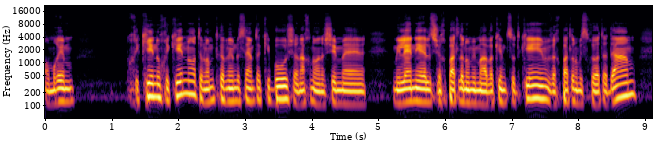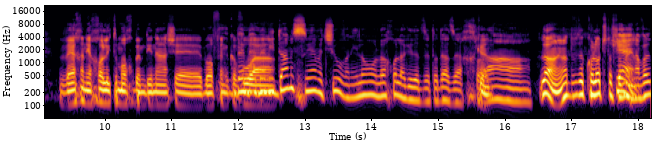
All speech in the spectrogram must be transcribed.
אומרים, חיכינו, חיכינו, אתם לא מתכוונים לסיים את הכיבוש, אנחנו אנשים אה, מילניאלס שאכפת לנו ממאבקים צודקים, ואכפת לנו מזכויות אדם, ואיך אני יכול לתמוך במדינה שבאופן קבוע... במידה מסוימת, שוב, אני לא, לא יכול להגיד את זה, אתה יודע, זה הכללה... לא, אני אומר, זה קולות שאתה שומע. כן, אבל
